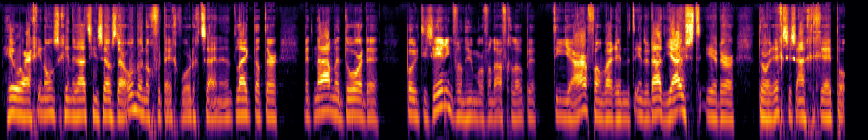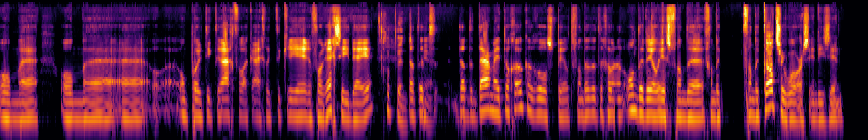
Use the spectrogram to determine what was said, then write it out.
heel erg in onze generatie en zelfs daaronder nog vertegenwoordigd zijn. En het lijkt dat er met name door de politisering van humor van de afgelopen tien jaar, van waarin het inderdaad juist eerder door rechts is aangegrepen om, eh, om, eh, eh, om politiek draagvlak eigenlijk te creëren voor rechtse ideeën, Goed punt. dat het, Ja. dat het daarmee toch ook een rol speelt, van dat het er gewoon een onderdeel is van de, van de, van de culture wars in die zin.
